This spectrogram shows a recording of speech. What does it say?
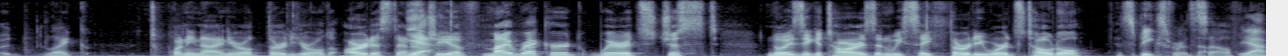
uh, like twenty-nine year old, thirty year old artist energy of my record, where it's just noisy guitars and we say thirty words total. It Speaks for itself. Yeah.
